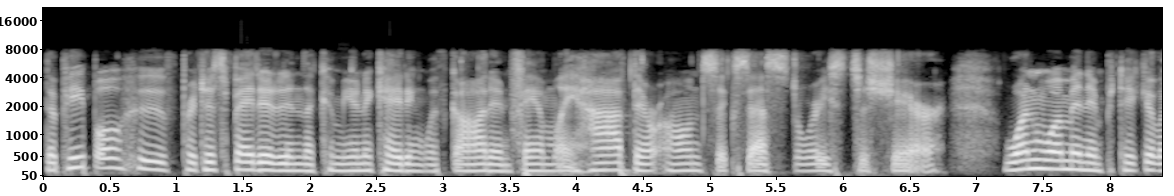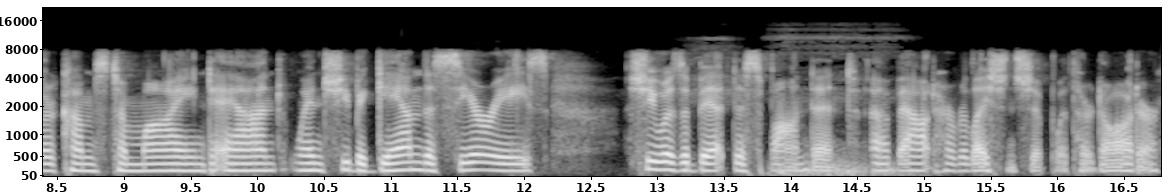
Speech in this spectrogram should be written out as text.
The people who've participated in the Communicating with God and Family have their own success stories to share. One woman in particular comes to mind, and when she began the series, she was a bit despondent about her relationship with her daughter.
